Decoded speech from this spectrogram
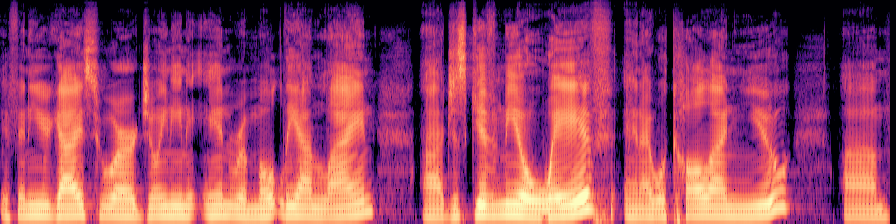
if any of you guys who are joining in remotely online, uh, just give me a wave and I will call on you. Um,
